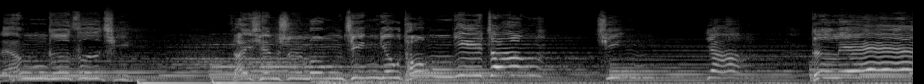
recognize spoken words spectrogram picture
两个自己在现实梦境有同一张惊讶的脸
